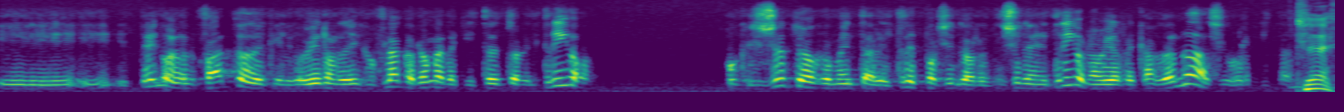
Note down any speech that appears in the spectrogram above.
Y, y tengo el olfato de que el gobierno le dijo, flaco, no me registré todo el trigo. Porque si yo tengo que aumentar el 3% de retenciones de trigo, no voy a recaudar nada si vos registras. Claro.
